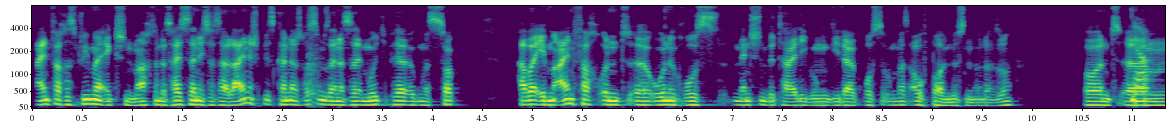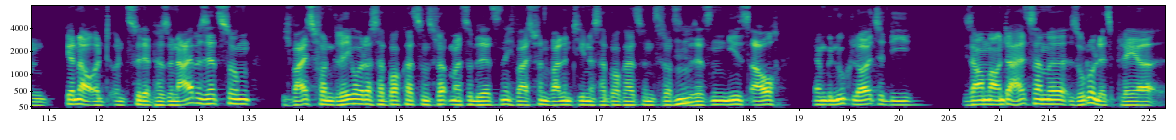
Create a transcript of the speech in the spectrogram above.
einfache Streamer-Action macht. Und das heißt ja nicht, dass er alleine spielt. Es kann ja trotzdem sein, dass er im Multiplayer irgendwas zockt. Aber eben einfach und äh, ohne groß Menschenbeteiligung, die da groß irgendwas aufbauen müssen oder so. Und ähm, ja. genau, und, und zu der Personalbesetzung, ich weiß von Gregor, dass er Bock hat, so einen Slot mal zu besetzen. Ich weiß von Valentin, dass er Bock hat, so einen Slot mhm. zu besetzen. Nils auch. Wir haben genug Leute, die, die sagen wir mal, unterhaltsame Solo-Let's Player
